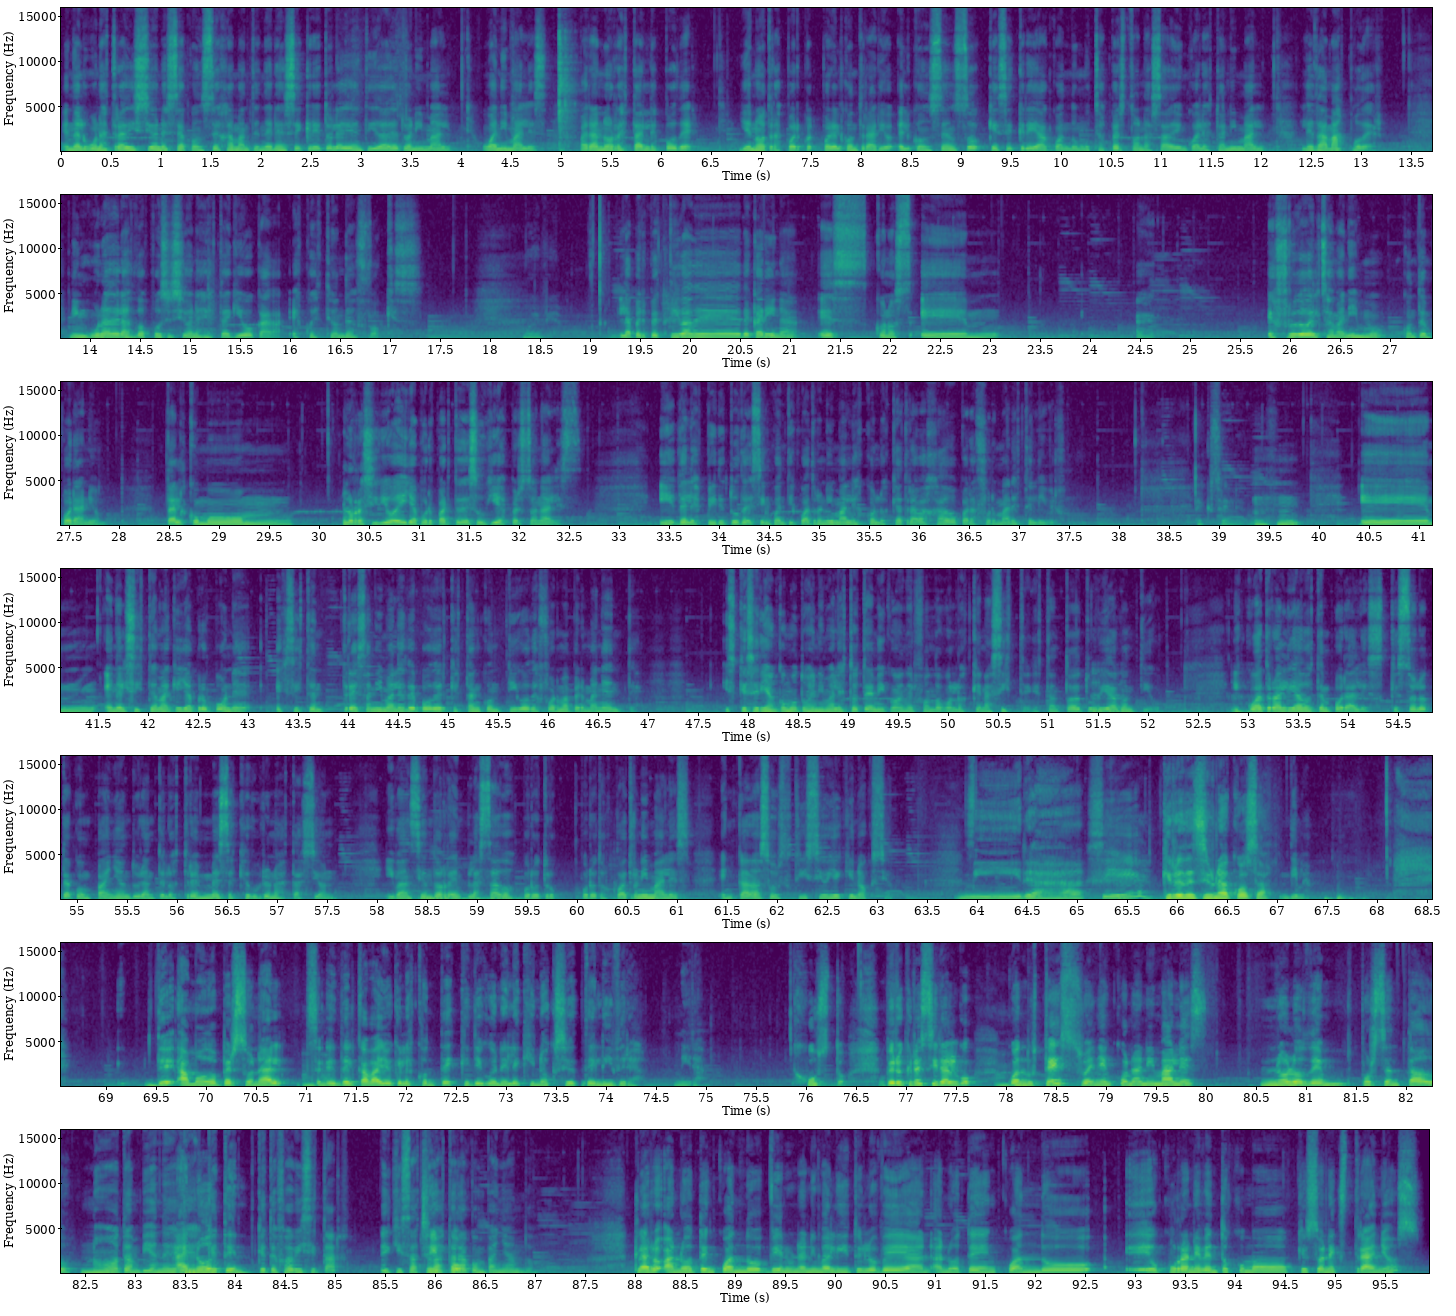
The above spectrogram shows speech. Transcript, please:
En algunas tradiciones se aconseja mantener en secreto la identidad de tu animal o animales para no restarles poder, y en otras, por, el contrario, el consenso que se crea cuando muchas personas saben cuál es tu animal le da más poder. Ninguna de las dos posiciones está equivocada, es cuestión de enfoques. Muy bien. La perspectiva de, Karina es conocer, eh, es fruto del chamanismo contemporáneo, tal como mm, lo recibió ella por parte de sus guías personales y del espíritu de 54 animales con los que ha trabajado para formar este libro. Excelente. Em, en el sistema que ella propone existen tres animales de poder que están contigo de forma permanente. Y que serían como tus animales totémicos en el fondo con los que naciste, que están toda tu vida contigo y cuatro aliados temporales que solo te acompañan durante los tres meses que dura una estación y van siendo mm. reemplazados por, otro, por otros cuatro animales en cada solsticio y equinoccio. Mira. ¿Sí? Quiero decir una cosa. Dime. De, a modo personal, del caballo que les conté, que llegó en el equinoccio de Libra. Mira. Justo. Pero quiero decir algo. Cuando ustedes sueñen con animales, no lo den por sentado. No, también es anoten que, te fue a visitar y quizás te va a estar acompañando. Claro, anoten cuando viene un animalito y lo vean, anoten cuando eh, ocurran eventos como que son extraños,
